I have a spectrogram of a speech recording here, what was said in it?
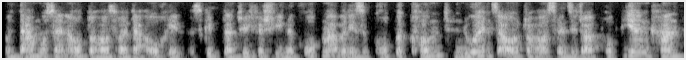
Und da muss ein Autohaus heute auch hin. Es gibt natürlich verschiedene Gruppen, aber diese Gruppe kommt nur ins Autohaus, wenn sie dort probieren kann,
